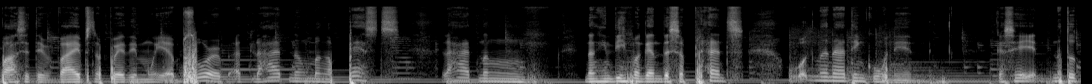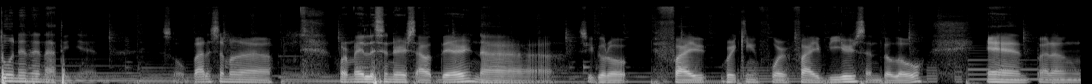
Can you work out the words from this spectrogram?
positive vibes na pwede mong i-absorb at lahat ng mga pests, lahat ng ng hindi maganda sa plants, wag na natin kunin. Kasi natutunan na natin yan. So, para sa mga, for my listeners out there na siguro five, working for five years and below, and parang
